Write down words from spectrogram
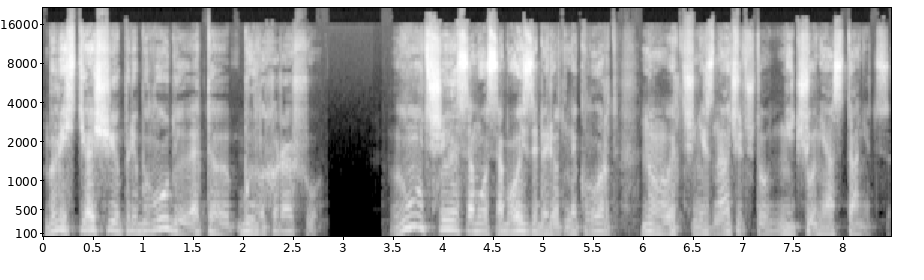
«Блестящие приблуды — это было хорошо». Лучшее, само собой, заберет Меклорд, но это же не значит, что ничего не останется.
